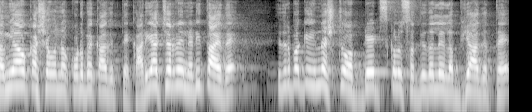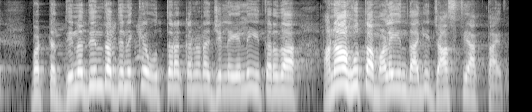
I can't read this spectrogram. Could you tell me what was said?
ಸಮಯಾವಕಾಶವನ್ನು ಕೊಡಬೇಕಾಗುತ್ತೆ. ಕಾರ್ಯಾಚರಣೆ ನಡೀತಾ ಇದೆ. ಇದ್ರ ಬಗ್ಗೆ ಇನ್ನಷ್ಟು ಅಪ್ಡೇಟ್ಸ್ಗಳು ಸದ್ಯದಲ್ಲೇ ಲಭ್ಯ ಆಗುತ್ತೆ. ಬಟ್ ದಿನದಿಂದ ದಿನಕ್ಕೆ ಉತ್ತರ ಕನ್ನಡ ಜಿಲ್ಲೆಯಲ್ಲಿ ಈ ಥರದ ಅನಾಹುತ ಮಳೆಯಿಂದಾಗಿ ಜಾಸ್ತಿ ಆಗ್ತಾ ಇದೆ.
